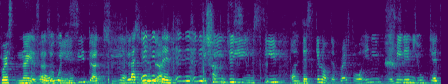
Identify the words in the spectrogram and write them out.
breast nice. Oh, So when you see that, too, Yeah, like know that anything, any any changes you see on the skin of the breast or any feeling you get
